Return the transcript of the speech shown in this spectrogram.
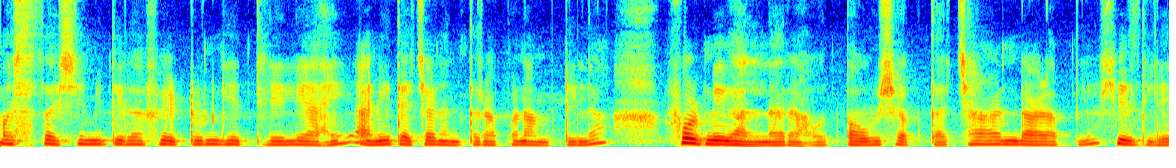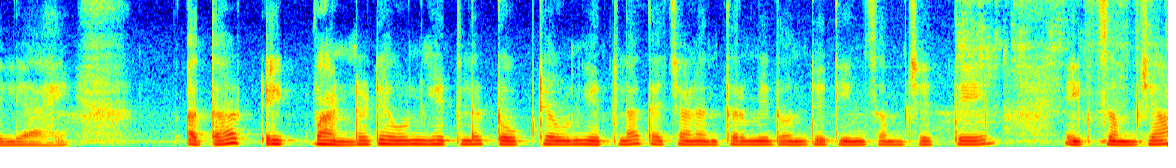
मस्त अशी मी तिला फेटून घेतलेली आहे आणि त्याच्यानंतर आपण आमटीला फोडणी घालणार आहोत. पाहू शकता छान डाळ आपली शिजलेली आहे. आता एक भांडं ठेवून घेतलं टोप ठेवून घेतला. त्याच्यानंतर मी दोन ते तीन चमचे तेल एक चमचा.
